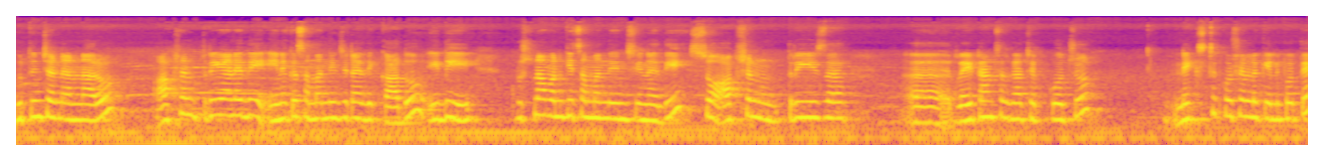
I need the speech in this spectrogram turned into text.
గుర్తించండి అన్నారు. ఆప్షన్ త్రీ అనేది ఈయనకు సంబంధించినది కాదు. ఇది కృష్ణావన్కి సంబంధించినది. So option three is right ఆన్సర్గా చెప్పుకోవచ్చు. నెక్స్ట్ క్వశ్చన్లోకి వెళ్ళిపోతే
